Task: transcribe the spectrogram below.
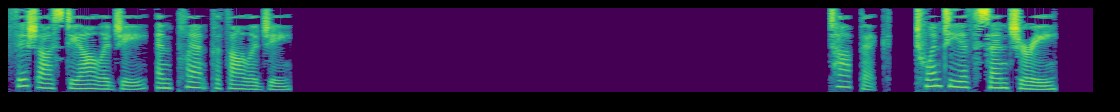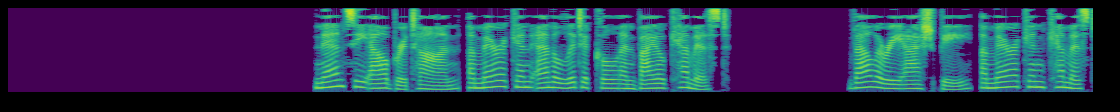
fish osteology, and plant pathology. Topic: 20th century. Nancy Albritton, American analytical and biochemist. Valerie Ashby, American chemist.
